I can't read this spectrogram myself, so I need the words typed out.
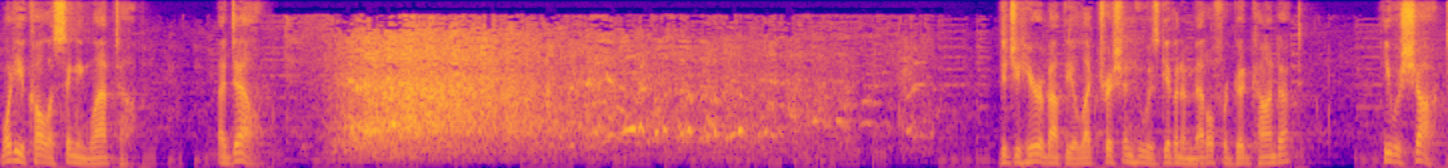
What do you call a singing laptop? Adele. Did you hear about the electrician who was given a medal for good conduct? He was shocked.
